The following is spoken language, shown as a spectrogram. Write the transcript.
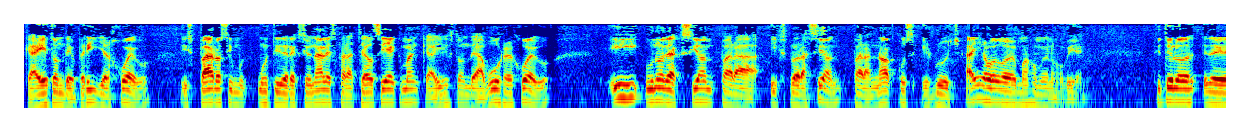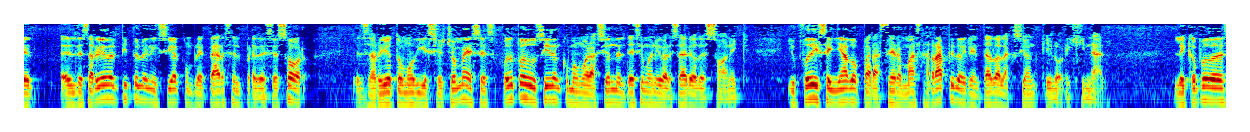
que ahí es donde brilla el juego, disparos y multidireccionales para Tails y Eggman, que ahí es donde aburre el juego, y uno de acción para exploración para Knuckles y Rouge. Ahí el juego es más o menos bien. Título el desarrollo del título inició al completarse el predecesor. El desarrollo tomó 18 meses. Fue producido en conmemoración del décimo aniversario de Sonic y fue diseñado para ser más rápido y orientado a la acción que el original. El equipo, de,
